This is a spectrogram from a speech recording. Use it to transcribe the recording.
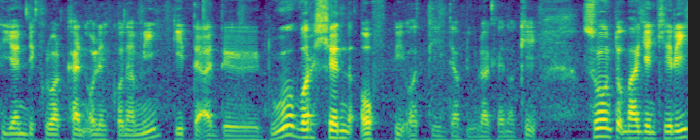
yang dikeluarkan oleh Konami. Kita ada dua version of POTW lah kan. Okay. So untuk bahagian kiri,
